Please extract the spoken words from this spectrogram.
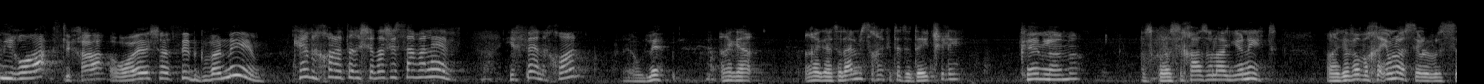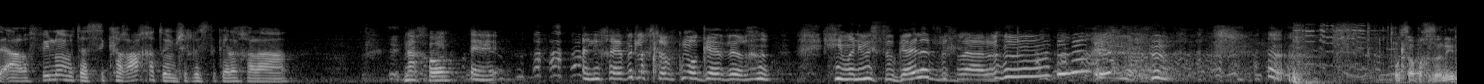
אני רואה, סליחה, רואה שעשית גוונים. כן, נכון, את הראשונה ששמה לב. יפה, נכון? מעולה. רגע, רגע, את עדיין משחקת את הדייט שלי? כן, למה? אז כל השיחה הזו לא הגיונית. הרי גבר בחיים לא ישים לב לשיער, אפילו אם תעשי קרחת הוא ימשיך להסתכל לך על ה... נכון. אה, אני חייבת לחשוב כמו גבר. אם אני מסוגלת בכלל. רוצה פחזנית?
